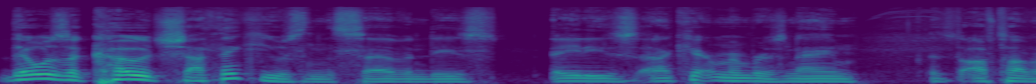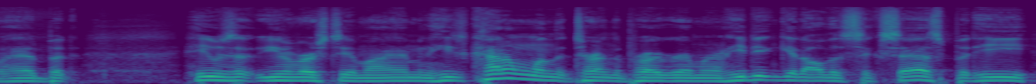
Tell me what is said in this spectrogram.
there was a coach. I think he was in the seventies, eighties. I can't remember his name. It's off the top of my head, but he was at University of Miami, and he's kind of one that turned the program around. He didn't get all the success, but he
